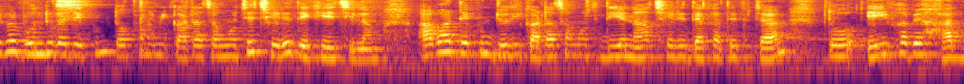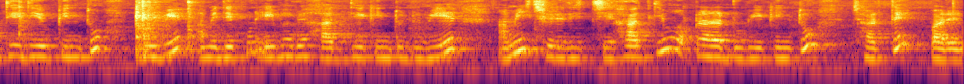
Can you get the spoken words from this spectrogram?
এবার বন্ধুরা দেখুন, তখন আমি কাঁটা চামচে ছেড়ে দেখিয়েছিলাম। আবার দেখুন, যদি কাঁটা চামচ দিয়ে না ছেড়ে দেখাতে চান, তো এইভাবে হাত দিয়ে দিয়েও কিন্তু ডুবিয়ে আমি দেখুন, এইভাবে হাত দিয়ে কিন্তু ডুবিয়ে আমি ছেড়ে দিচ্ছি। হাত দিয়েও আপনারা ডুবিয়ে কিন্তু ছাড়তে পারেন।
